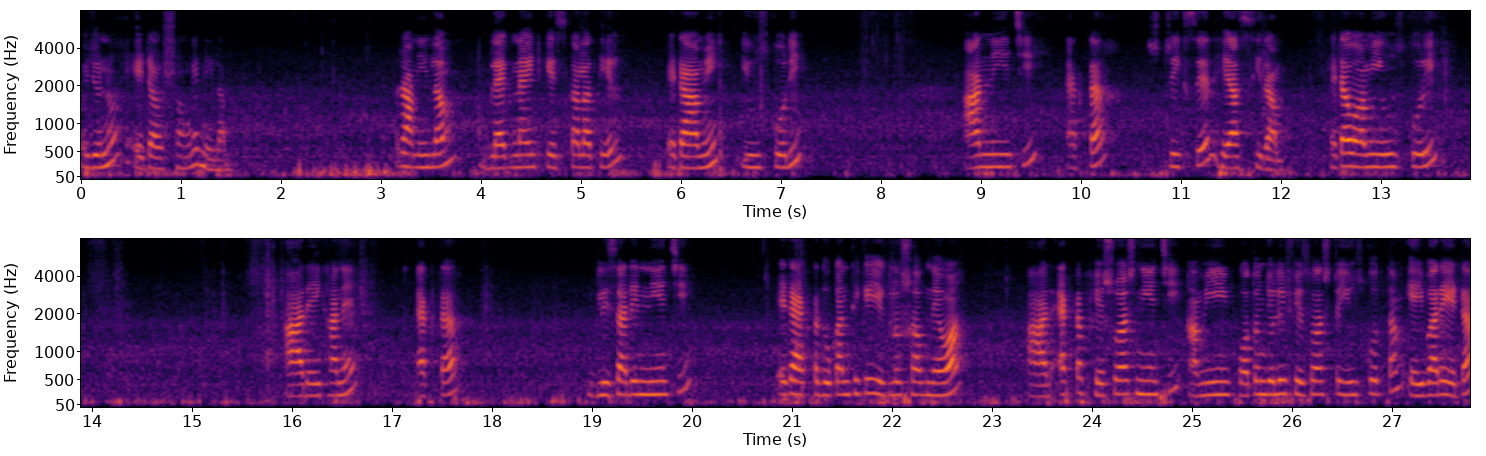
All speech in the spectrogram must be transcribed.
ওই জন্য এটা ওর সঙ্গে নিলাম। নিলাম। ব্ল্যাক নাইট কেসকালা তেল, এটা আমি ইউজ করি। আর নিয়েছি একটা স্ট্রিক্সের হেয়ার সিরাম, এটাও আমি ইউজ করি। আর এইখানে একটা গ্লিসারিন নিয়েছি, এটা একটা দোকান থেকেই এগুলো সব নেওয়া। আর একটা ফেস ওয়াশ নিয়েছি, আমি পতঞ্জলির ফেস ওয়াশটা ইউজ করতাম, এইবারে এটা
